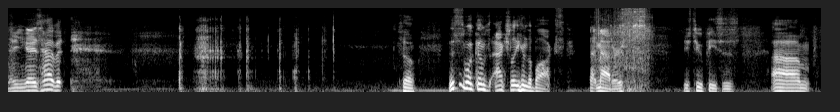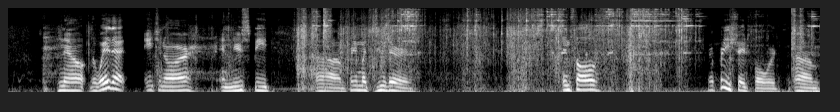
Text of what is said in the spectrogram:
there you guys have it. So this is what comes actually in the box that matters. These two pieces. Um, now the way that H&R and Neuspeed um, pretty much do their installs, they're pretty straightforward. Um,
